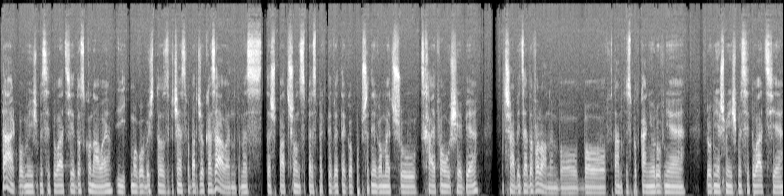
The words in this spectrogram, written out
Tak, bo mieliśmy sytuacje doskonałe i mogło być to zwycięstwo bardziej okazałe. Natomiast też patrząc z perspektywy tego poprzedniego meczu z Haifą u siebie, trzeba być zadowolonym, bo, bo w tamtym spotkaniu równie, również mieliśmy sytuacje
